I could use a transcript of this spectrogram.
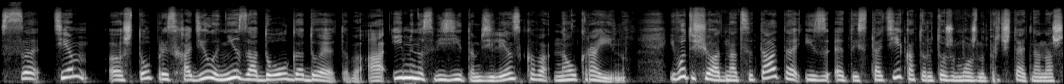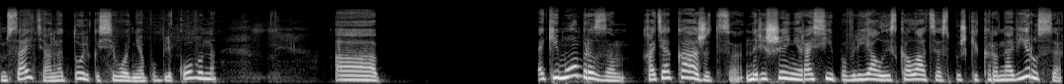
с тем, э, что происходило незадолго до этого, а именно с визитом Зеленского на Украину. И вот еще одна цитата из этой статьи, которую тоже можно прочитать на нашем сайте, она только сегодня опубликована. Таким образом, хотя кажется, на решение России повлияла эскалация вспышки коронавируса,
